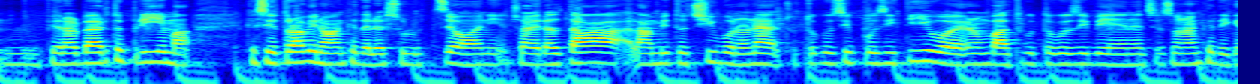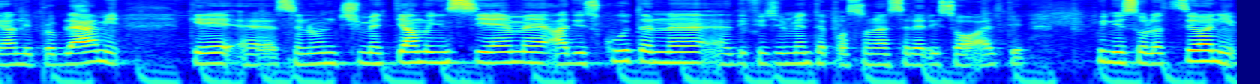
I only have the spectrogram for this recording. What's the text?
mh, Pier Alberto prima, che si trovino anche delle soluzioni, cioè in realtà l'ambito cibo non è tutto così positivo e non va tutto così bene, ci sono anche dei grandi problemi che eh, se non ci mettiamo insieme a discuterne eh, difficilmente possono essere risolti. Quindi soluzioni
